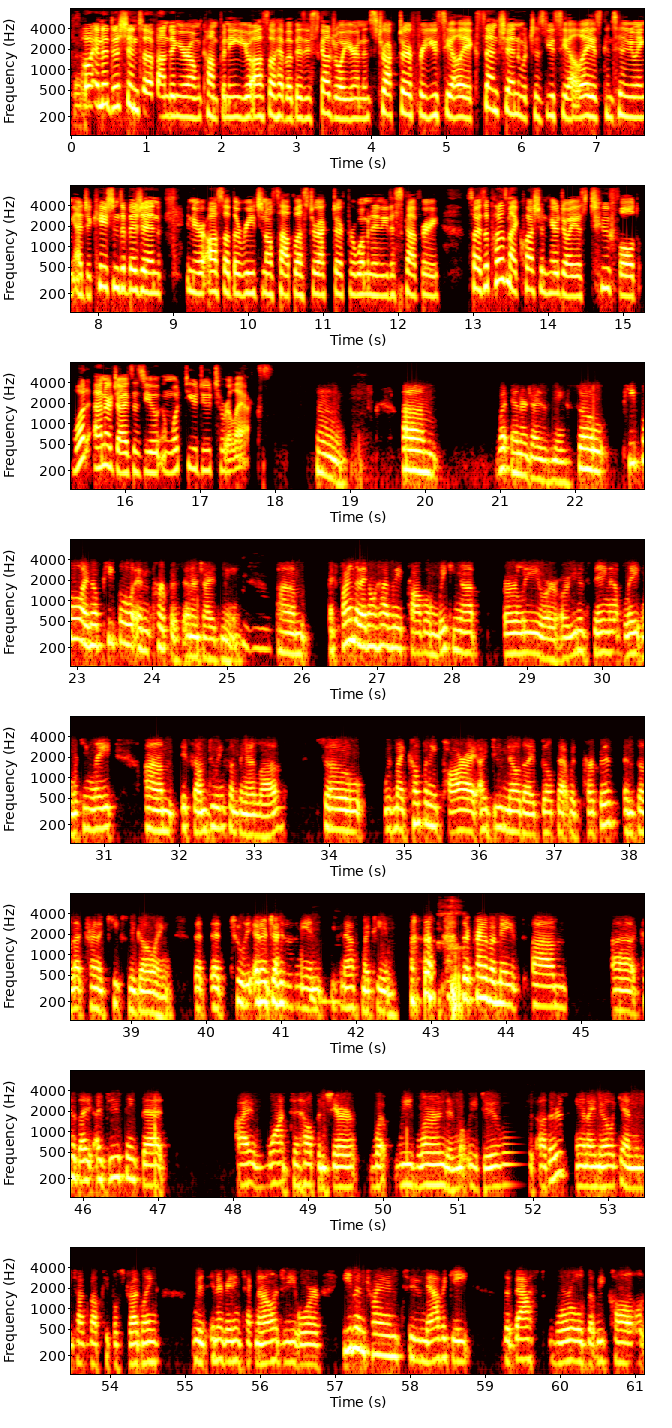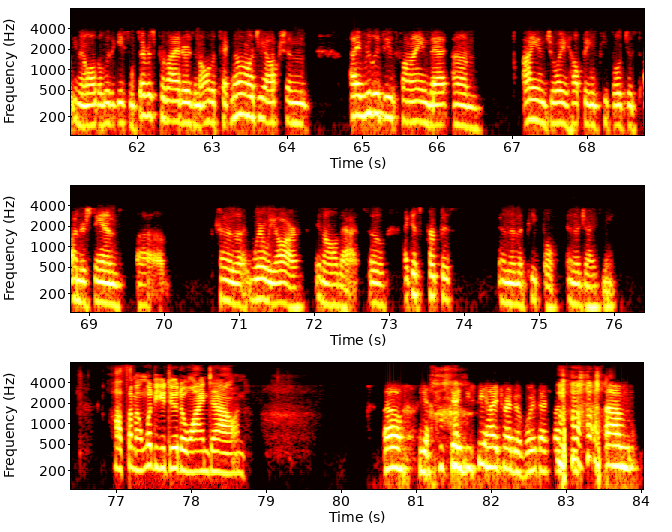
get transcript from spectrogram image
so, in addition to founding your own company, you also have a busy schedule. You're an instructor for UCLA Extension, which is UCLA's continuing education division, and you're also the regional Southwest director for Women in E-Discovery. So, I suppose my question here, Joy, is twofold. What energizes you, and what do you do to relax? Hmm. Um, what energizes me? So, people, I know people and purpose energize me. Mm-hmm. Um, I find that I don't have any problem waking up early or, or even staying up late working late um, if I'm doing something I love. So with my company PAR, I, I do know that I built that with purpose, and so that kind of keeps me going. That that truly energizes me, and you can ask my team; they're kind of amazed because um, uh, I, I do think that I want to help and share what we've learned and what we do with others. And I know again when you talk about people struggling with integrating technology or even trying to navigate the vast world that we call, you know, all the litigation service providers and all the technology options, I really do find that um, I enjoy helping people just understand uh, kind of the, where we are in all that. So I guess purpose and then the people energize me. Awesome. And what do you do to wind down? Oh, yeah. yeah do you see how I tried to avoid that question? um,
